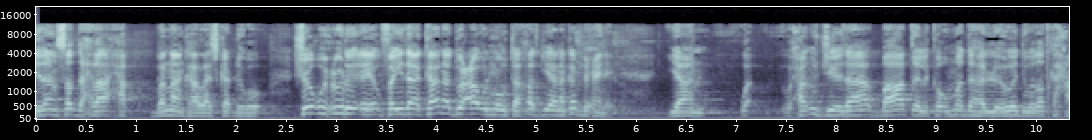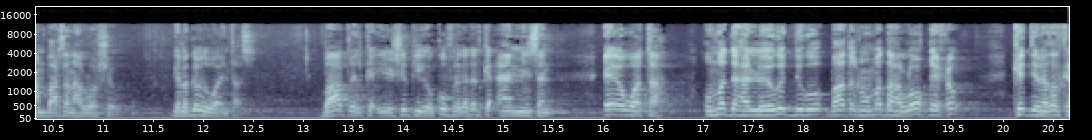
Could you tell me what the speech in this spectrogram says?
idan saddexdaa xaq bannaanka layska dhigo. Sheekhu wuxuu ihi faida kaana ducaau lmowta khadki yaana ka bixine. Yaan waxaan u jeedaa baailka ummadda looga digo dadka xambaarsan ha loo sheego. Gabagabadu waa intaas. Baailka iyo shirkiga kufriga dadka aaminsan ee wata ummadda ha looga digo baailkan ummadda loo qeexo kadibna dadka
